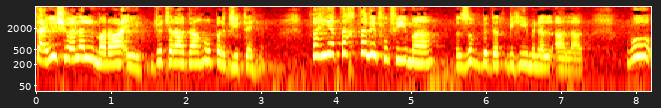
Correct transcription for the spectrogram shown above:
تعیش المرائی، جو چراگاہوں پر جیتے ہیں۔ فہی تختلف فیما زبدت بھی من الآلات۔ وہ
